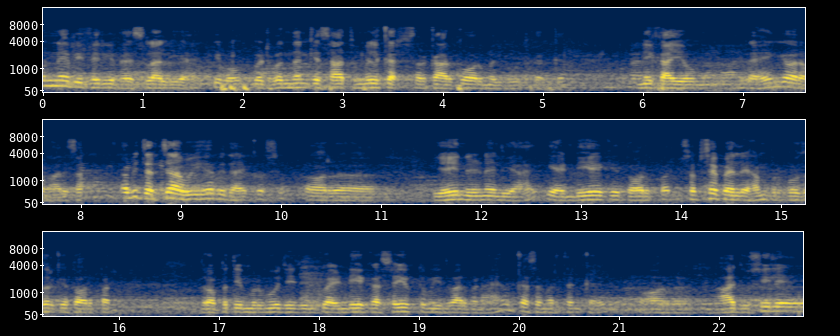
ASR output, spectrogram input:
उनने भी फिर ये फैसला लिया है कि वो गठबंधन के साथ मिलकर सरकार को और मज़बूत कर कर निकायों में रहेंगे और हमारे साथ अभी चर्चा हुई है विधायकों से और यही निर्णय लिया है कि एनडीए के तौर पर सबसे पहले हम प्रपोजर के तौर पर द्रौपदी मुर्मू जी जिनको एनडीए का संयुक्त उम्मीदवार बना है उनका समर्थन करेंगे। और आज उसी लिए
